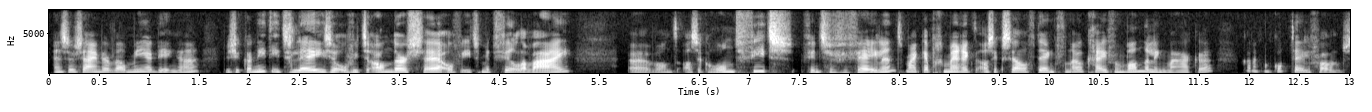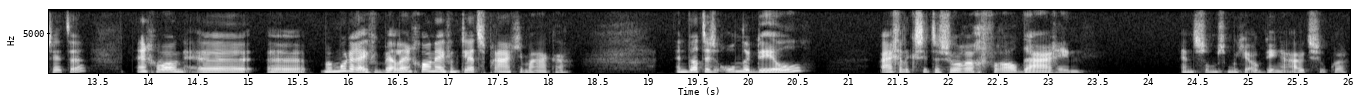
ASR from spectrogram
En zo zijn er wel meer dingen. Dus je kan niet iets lezen of iets anders, hè, of iets met veel lawaai. Uh, want als ik rond fiets, vindt ze vervelend. Maar ik heb gemerkt, als ik zelf denk van, oh, ik ga even een wandeling maken, kan ik mijn koptelefoon opzetten. En gewoon uh, uh, mijn moeder even bellen en gewoon even een kletspraatje maken. En dat is onderdeel. Eigenlijk zit de zorg vooral daarin. En soms moet je ook dingen uitzoeken.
